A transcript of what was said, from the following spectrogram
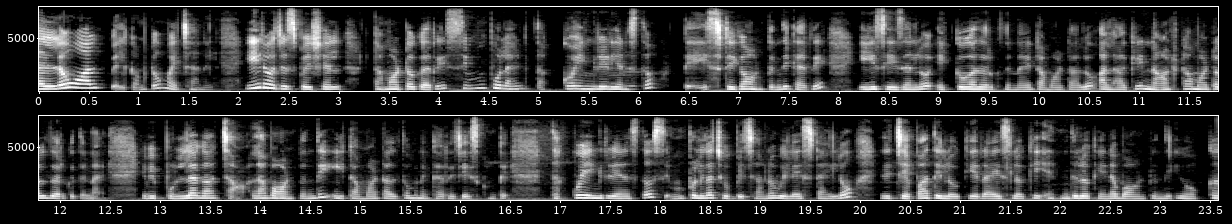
Hello all welcome to my channel. ఈరోజు special tomato curry simple and తక్కువ ఇంగ్రీడియంట్స్తో టేస్టీగా ఉంటుంది కర్రీ. ఈ సీజన్లో ఎక్కువగా దొరుకుతున్నాయి టమాటాలు అలాగే నాటు టమాటాలు దొరుకుతున్నాయి. ఇవి పుల్లగా చాలా బాగుంటుంది ఈ టమాటాలతో మనం కర్రీ చేసుకుంటే. తక్కువ ఇంగ్రీడియంట్స్తో సింపుల్గా చూపించాను విలేజ్ స్టైల్లో. ఇది చపాతీలోకి రైస్లోకి ఎందులోకైనా బాగుంటుంది. ఈ ఒక్క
